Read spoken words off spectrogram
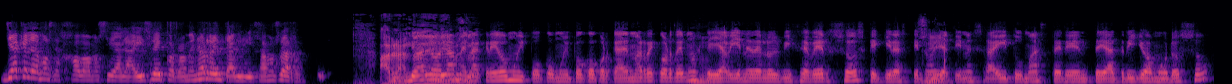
ya que lo hemos dejado, vamos a ir a la isla y por lo menos rentabilizamos la ruptura. Hablando Yo a de Lola me la creo muy poco, muy poco, porque además recordemos que ya viene de los viceversos, que quieras que no, Sí. ya tienes ahí tu máster en teatrillo amoroso.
